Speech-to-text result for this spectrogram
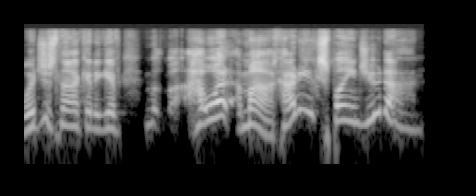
we're just not going to give." How what, Mark? How do you explain Judon?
